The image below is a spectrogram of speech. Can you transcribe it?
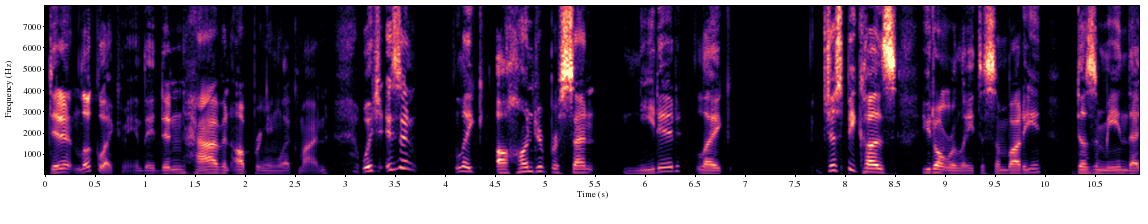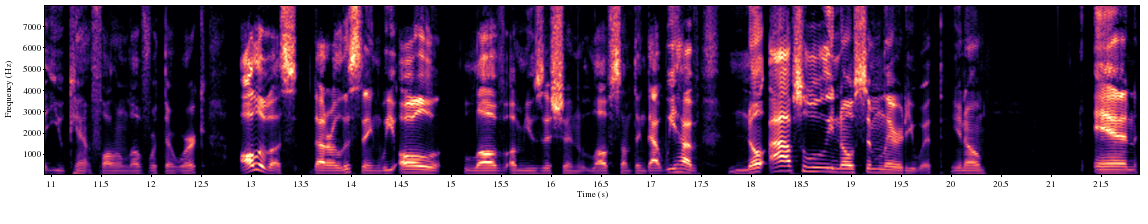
didn't look like me. They didn't have an upbringing like mine, which isn't like a hundred percent needed. Like just because you don't relate to somebody doesn't mean that you can't fall in love with their work. All of us that are listening, we all love a musician, love something that we have no absolutely no similarity with, you know? And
